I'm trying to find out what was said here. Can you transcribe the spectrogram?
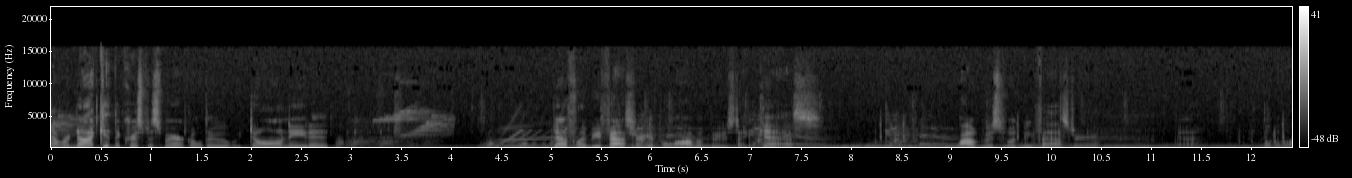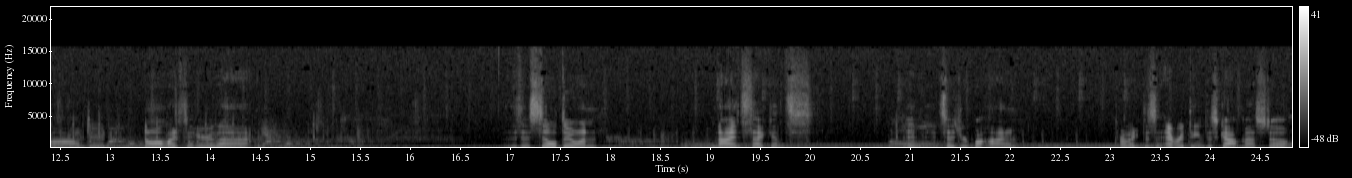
now we're not getting the Christmas Miracle, dude. We don't need it. Definitely be faster to get the Lava Boost, I guess. Lava Boost would be faster? Yeah. Aw, oh, dude. No one likes to hear that. Is it still doing nine seconds? And it says you're behind? Or like this everything just got messed up?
